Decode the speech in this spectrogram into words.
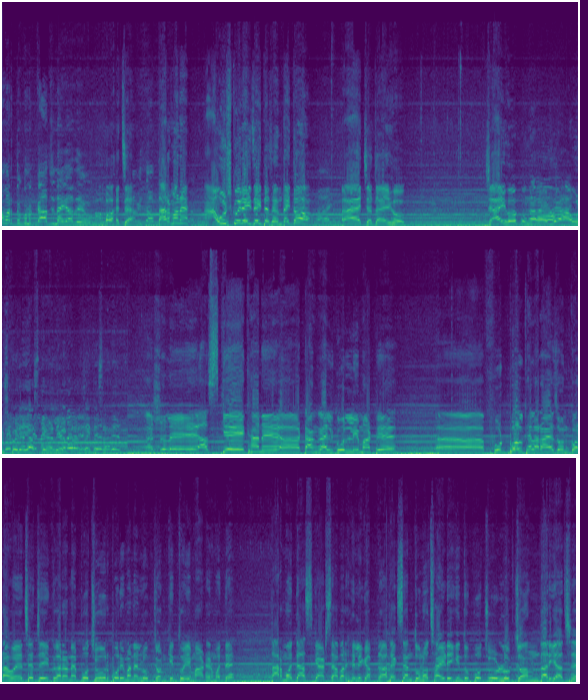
আমার তো কোনো কাজ নাই আদেও। আচ্ছা তার মানে আউশ করেই যাইতেছেন তাই তো? আচ্ছা যাই হোক। যাই হোক, ওনারা এই যে আউশ করে আজকে হেলিকপ্টার যাইতেছে। আসলে আজকে এখানে টাঙ্গাইল গল্লি মাঠে ফুটবল খেলার আয়োজন করা হয়েছে, যেই কারণে প্রচুর পরিমাণে লোকজন কিন্তু এই মাঠের মধ্যে। তার মধ্যে আজকে আসছে আবার হেলিকপ্টার। দেখছেন, দুনো সাইডে কিন্তু প্রচুর লোকজন দাঁড়িয়ে আছে।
